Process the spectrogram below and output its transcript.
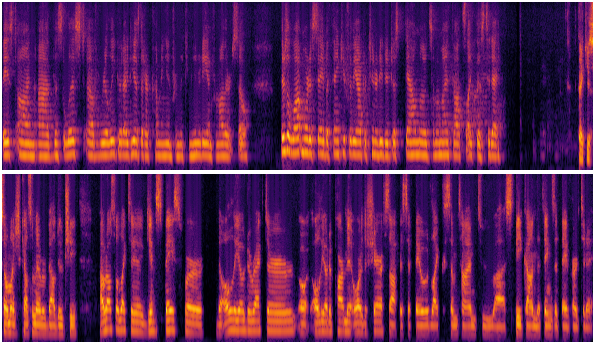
based on uh, this list of really good ideas that are coming in from the community and from others. So there's a lot more to say, but thank you for the opportunity to just download some of my thoughts like this today. Thank you so much, Councilmember Balducci. I would also like to give space for the OLEO director or OLEO department or the sheriff's office if they would like some time to uh, speak on the things that they've heard today.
